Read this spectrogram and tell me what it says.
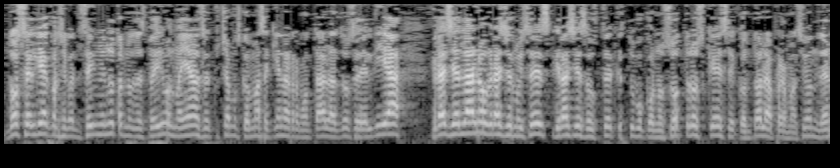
12 del día con 56 minutos, nos despedimos. Mañana nos escuchamos con más aquí en la remontada a las 12 del día. Gracias Lalo, gracias Moisés, gracias a usted que estuvo con nosotros, que se contó la programación de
